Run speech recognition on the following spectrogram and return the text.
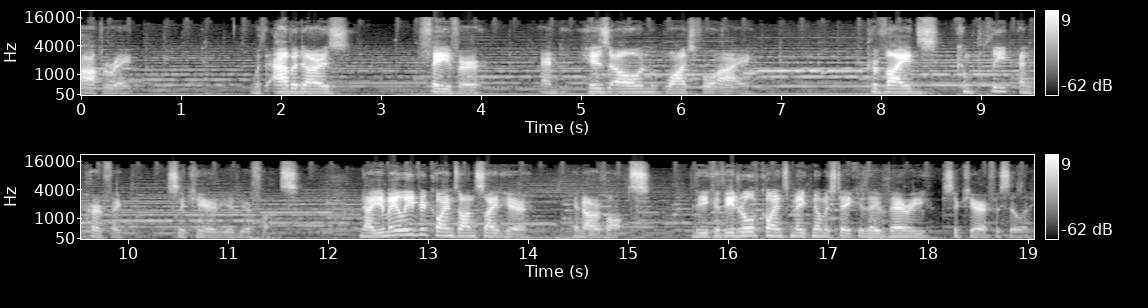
operate with Abadar's favor and his own watchful eye provides complete and perfect security of your funds. Now, you may leave your coins on site here in our vaults. The Cathedral of Coins, make no mistake, is a very secure facility.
